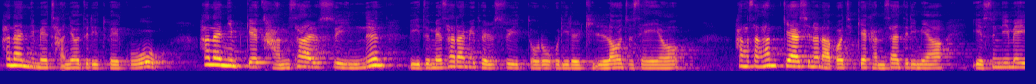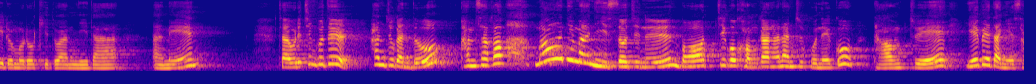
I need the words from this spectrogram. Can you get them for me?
하나님의 자녀들이 되고 하나님께 감사할 수 있는 믿음의 사람이 될 수 있도록 우리를 길러주세요. 항상 함께 하시는 아버지께 감사드리며 예수님의 이름으로 기도합니다. 아멘. 자, 우리 친구들 한 주간도 감사가 많이 많이 있어지는 멋지고 건강한 한 주 보내고 다음 주에 예배당에서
